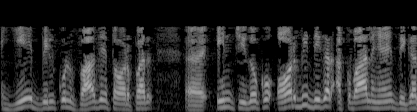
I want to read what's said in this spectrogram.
یہ بالکل واضح طور پر ان چیزوں کو اور بھی دیگر اقوال ہیں دیگر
